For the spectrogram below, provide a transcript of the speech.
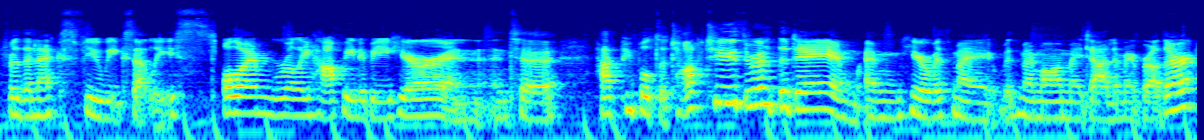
for the next few weeks at least. Although I'm really happy to be here and, and to have people to talk to throughout the day. I'm, I'm here with my with my mom, my dad, and my brother.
